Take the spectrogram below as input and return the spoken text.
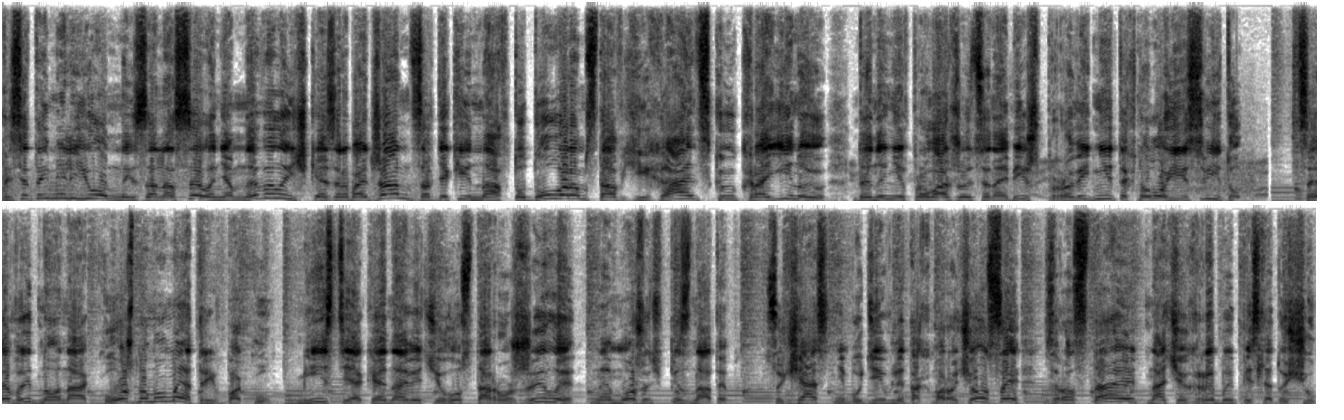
Десятимільйонний за населенням невеличкий Азербайджан завдяки нафтодоларам став гігантською країною, де нині впроваджуються найбільш провідні технології світу. Це видно на кожному метрі в Баку, місті, яке навіть його старожили не можуть впізнати. Сучасні будівлі та хмарочоси зростають, наче гриби після дощу.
